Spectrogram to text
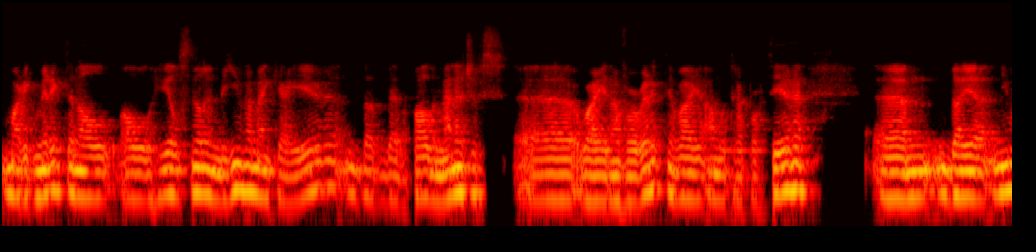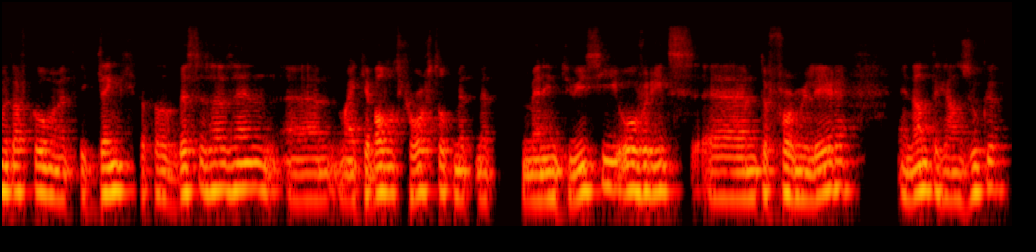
maar ik merkte al, al heel snel in het begin van mijn carrière dat bij bepaalde managers uh, waar je dan voor werkt en waar je aan moet rapporteren, um, dat je niet moet afkomen met ik denk dat dat het beste zou zijn. Um, maar ik heb altijd geworsteld met, met mijn intuïtie over iets eh, te formuleren en dan te gaan zoeken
